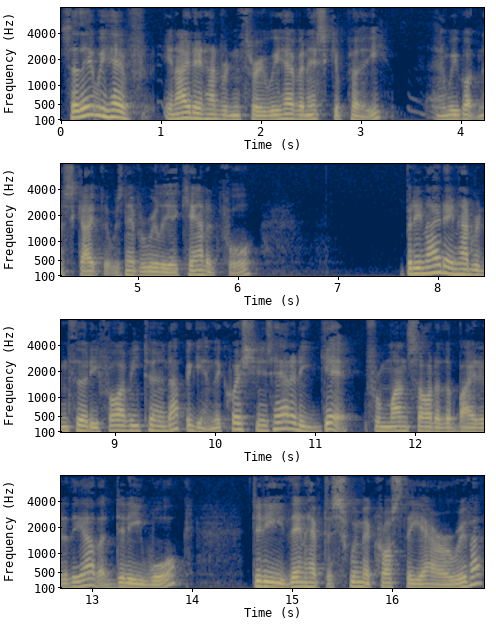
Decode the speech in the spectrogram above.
So there we have, in 1803, we have an escapee, and we've got an escape that was never really accounted for. But in 1835, he turned up again. The question is, how did he get from one side of the bay to the other? Did he walk? Did he then have to swim across the Yarra River?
